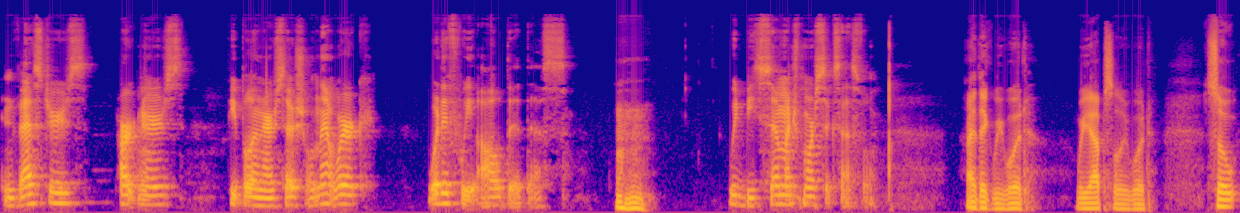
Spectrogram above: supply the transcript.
investors, partners, people in our social network. What if we all did this? Mm-hmm. We'd be so much more successful. I think we would. We absolutely would. So,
